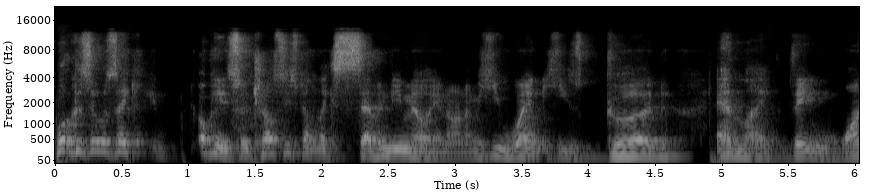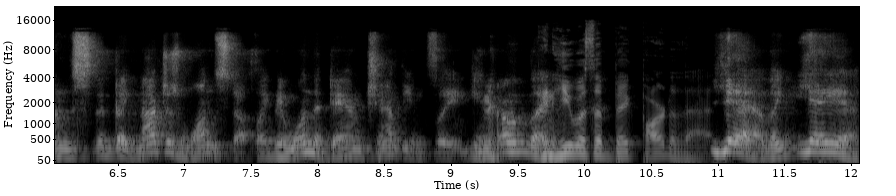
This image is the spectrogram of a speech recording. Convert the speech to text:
well, because it was like, okay, so Chelsea spent like 70 million on him. He went, he's good, and like they won, like not just won stuff, like they won the damn Champions League, you know? Like and he was a big part of that. yeah, like yeah, yeah.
